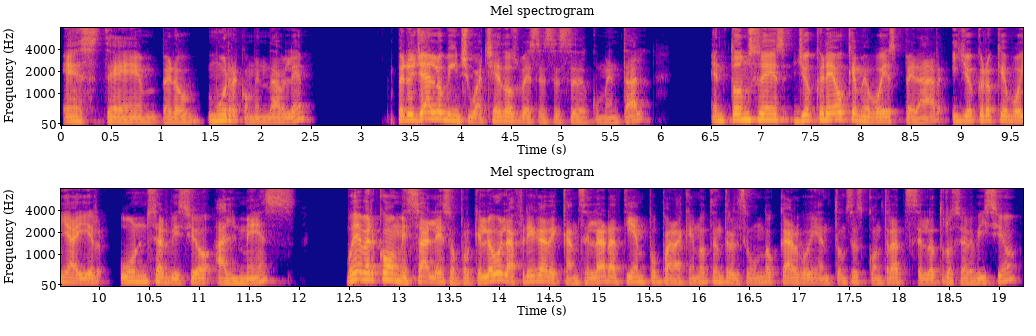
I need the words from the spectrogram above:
Este, pero muy recomendable. Pero ya lo binge-watché dos veces este documental. Entonces, yo creo que me voy a esperar y yo creo que voy a ir un servicio al mes Voy a ver cómo me sale eso, porque luego la friega de cancelar a tiempo para que no te entre el segundo cargo y entonces contrates el otro servicio.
